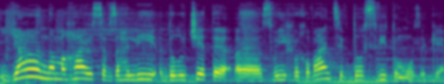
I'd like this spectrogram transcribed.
я намагаюся взагалі долучити е, своїх вихованців до світу музики,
